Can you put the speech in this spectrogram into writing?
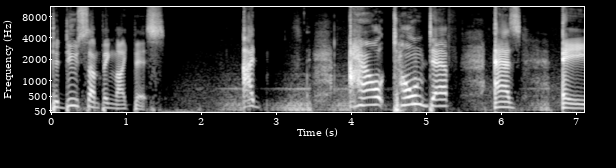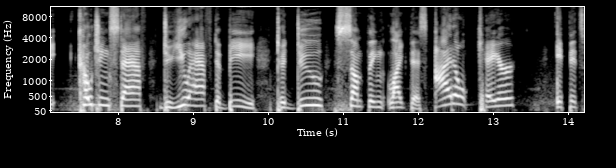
to do something like this? I how tone deaf as a coaching staff do you have to be to do something like this? I don't care if it's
